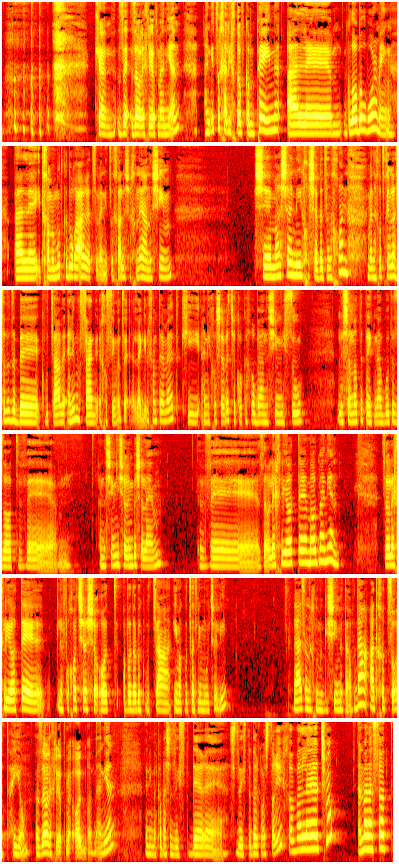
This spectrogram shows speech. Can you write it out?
כן, זה, זה הולך להיות מעניין. אני צריכה לכתוב קמפיין על uh, Global Warming, על uh, התחממות כדור הארץ, ואני צריכה לשכנע אנשים שמה שאני חושבת זה נכון, ואנחנו צריכים לעשות את זה בקבוצה, ואין לי מושג איך עושים את זה, להגיד לכם את האמת, כי אני חושבת שכל כך הרבה אנשים ניסו לשנות את ההתנהגות הזאת, ואנשים נשארים בשלהם, וזה הולך להיות uh, מאוד מעניין. זה הולך להיות אה, לפחות שש שעות עבודה בקבוצה עם הקבוצת לימוד שלי. ואז אנחנו מגישים את העבודה עד חצות היום. אז זה הולך להיות מאוד מאוד מעניין. אני מקווה שזה יסתדר, אה, שזה יסתדר כמו שצריך, אבל אה, תשמעו, אין מה לעשות,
